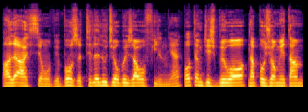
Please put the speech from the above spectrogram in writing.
ale akcja, mówię, Boże, tyle ludzi obejrzało film, nie? Potem gdzieś było na poziomie tam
